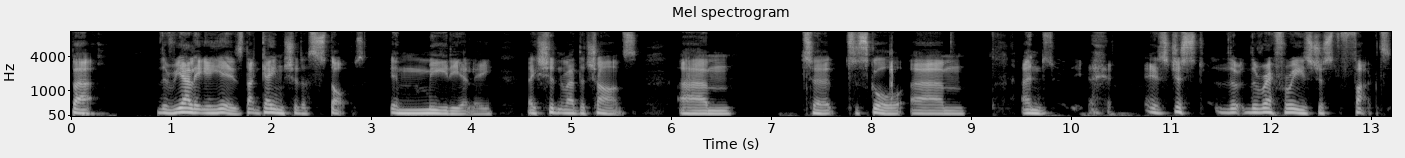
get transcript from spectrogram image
but the reality is that game should have stopped immediately. They shouldn't have had the chance um, to to score, um, and it's just the the referees just fucked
